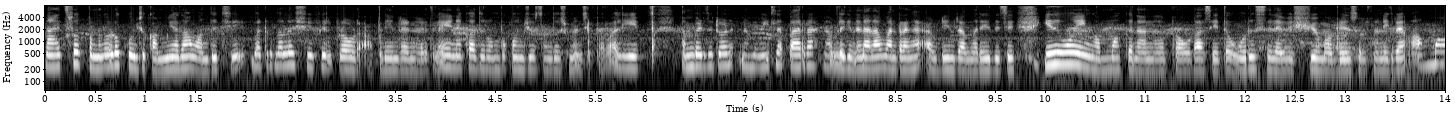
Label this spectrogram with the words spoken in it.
நான் எக்ஸ்பெக்ட் பண்ணதோட கொஞ்சம் கம்மியாக தான் வந்துச்சு. பட் இருந்தாலும் ஷீ ஃபீல் ப்ரௌட் அப்படின்ற நேரத்தில் எனக்கு அது ரொம்ப கொஞ்சம் சந்தோஷமாக இருந்துச்சு. பரவாயில்லையே. நம்ம எடுத்துட்டோன்னு நம்ம வீட்டில் பாரு நம்மளுக்கு என்னென்னலாம் பண்ணுறாங்க அப்படின்ற மாதிரி இருந்துச்சு. இதுவும் எங்கள் அம்மாவுக்கு நான் ப்ரௌடாக சேர்த்த ஒரு சில விஷயம் அப்படின்னு சொல்லிட்டு நினைக்கிறேன். அம்மா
